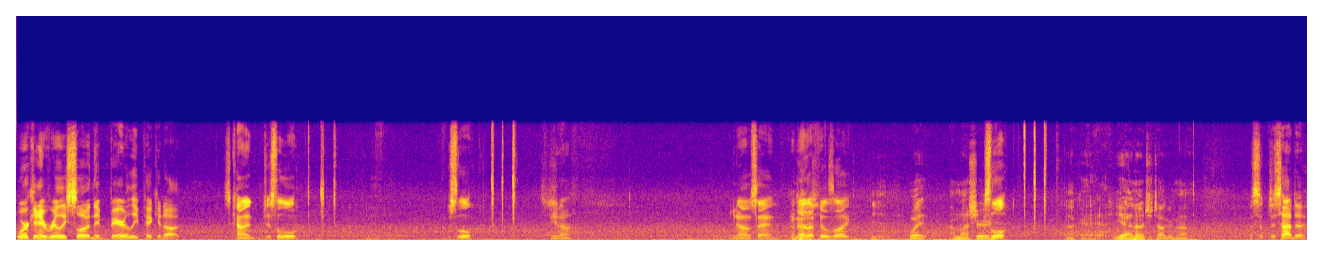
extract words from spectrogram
Working it really slow and they barely pick it up. It's kind of just a little, just a little, you know? You know what I'm saying? You know what that feels like? yeah. Wait, I'm not sure. It's a little, Okay. Yeah. Yeah. I know what you're talking about. just- just had to,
